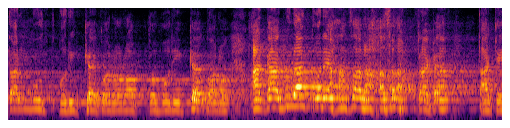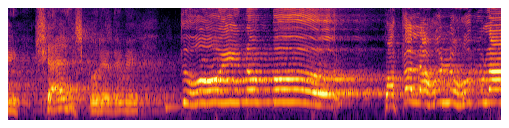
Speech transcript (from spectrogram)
তার মুদ পরীক্ষা করো, রক্ত পরীক্ষা করো আগাগুড়া করে হাজার হাজার টাকা তাকে শেষ করে দেবে। দুই নম্বর, কথা লাহুল হুবলা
